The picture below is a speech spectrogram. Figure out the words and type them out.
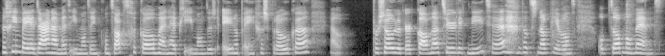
Misschien ben je daarna met iemand in contact gekomen en heb je iemand dus één op één gesproken. Nou, persoonlijker kan natuurlijk niet, hè? dat snap je, want op dat moment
